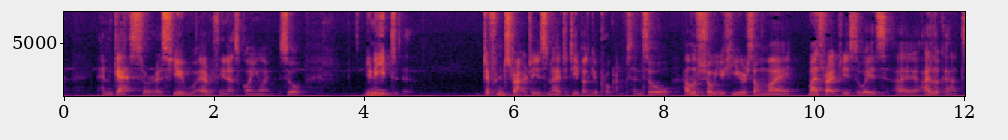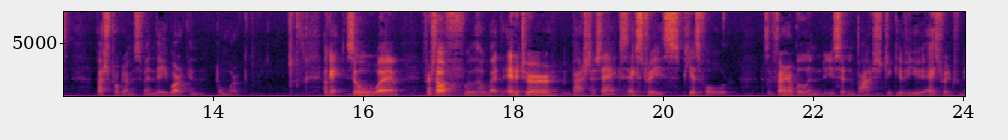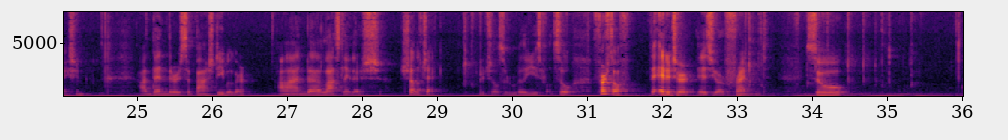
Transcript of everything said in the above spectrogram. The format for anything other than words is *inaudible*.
and guess or assume everything that's going on. So you need different strategies on how to debug your programs. And so I will show you here some of my my strategies, the ways I, I look at Bash programs when they work and don't work. Okay, so um, first off, we'll talk about editor, bash-x, xtrace, ps4, as a variable and you set in bash to give you extra information. And then there's a bash debugger. And uh, lastly, there's shell check, which is also really useful. So first off, the editor is your friend. So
